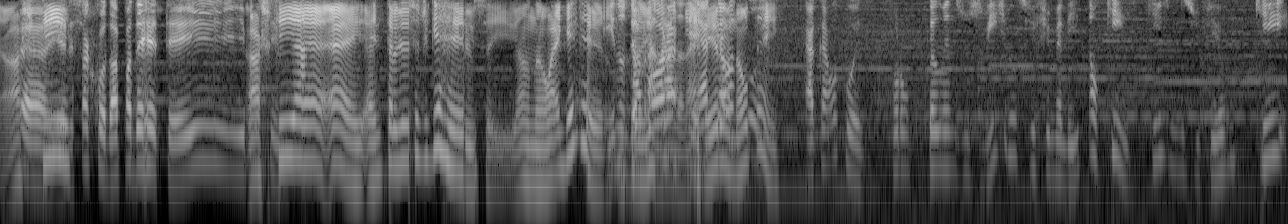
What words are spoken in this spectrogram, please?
Acho é, que. ele sacou, dá pra derreter e. Acho que é, é, é inteligência de guerreiro isso aí. Não é guerreiro. E não deu nada, né? Guerreiro aquela não coisa, tem. É aquela coisa. Foram pelo menos uns 20 minutos de filme ali. Não, 15. 15 minutos de filme. Que,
